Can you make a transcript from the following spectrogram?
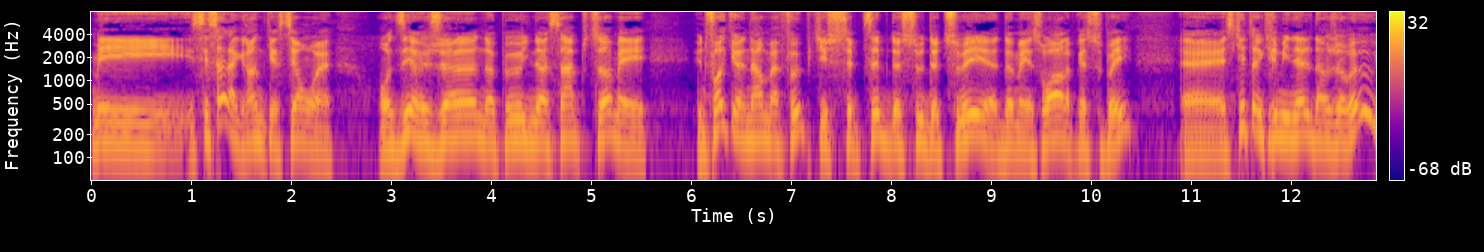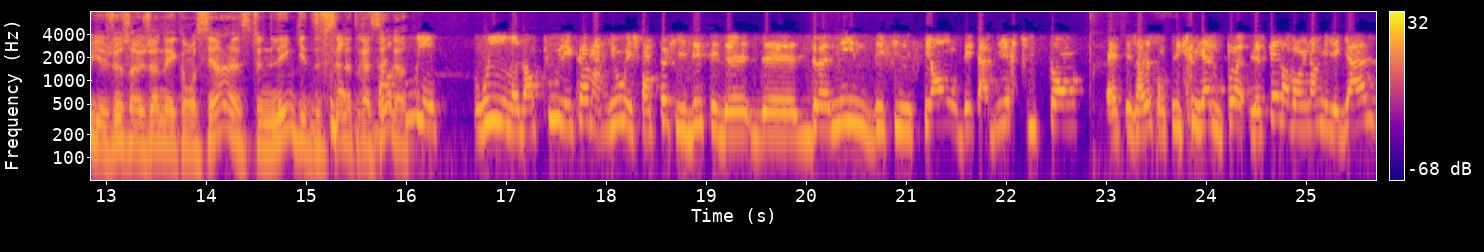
mais c'est ça la grande question. On dit un jeune un peu innocent, tout ça, mais une fois qu'il y a une arme à feu puis qu'il est susceptible de, de tuer euh, demain soir après souper, euh, est-ce qu'il est un criminel dangereux ou il est juste un jeune inconscient? C'est une ligne qui est difficile à tracer, là. Oui, mais dans tous les cas, Mario, et je pense pas que l'idée, c'est de, donner une définition ou d'établir qui sont, euh, ces gens-là sont-ils criminels ou pas. Le fait d'avoir une arme illégale,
